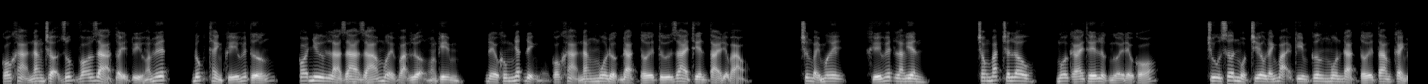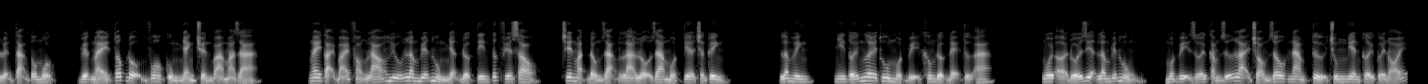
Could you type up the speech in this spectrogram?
có khả năng trợ giúp võ giả tẩy tủy hoán huyết, đúc thành khí huyết tướng, coi như là ra giá mười vạn lượng hoàng kim, đều không nhất định có khả năng mua được đạt tới tứ giai thiên tài địa bảo. Chương bảy mươi, khí huyết lang yên. Trong bắt chân lâu, mỗi cái thế lực người đều có. Chu sơn một chiêu đánh bại kim cương môn đạt tới tam cảnh luyện tạng tô mục, việc này tốc độ vô cùng nhanh truyền bá mà ra. Ngay tại bãi phòng lão hữu lâm viễn hùng nhận được tin tức phía sau, trên mặt đồng dạng là lộ ra một tia trấn kinh lâm hình nhìn tới ngươi thu một vị không được đệ tử a. Ngồi ở đối diện lâm viễn hùng, một vị dưới cầm giữ lại tròm dâu nam tử trung niên cười cười nói,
